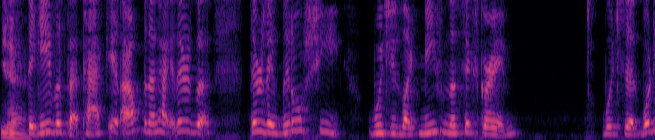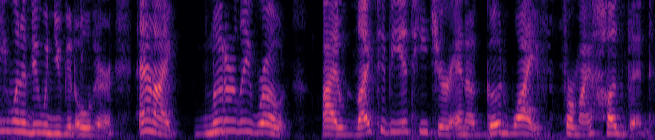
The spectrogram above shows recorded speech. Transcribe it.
yeah they gave us that packet. I opened that packet. There's a there's a little sheet which is like me from the sixth grade, which said, "What do you want to do when you get older?" And I literally wrote, "I would like to be a teacher and a good wife for my husband."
